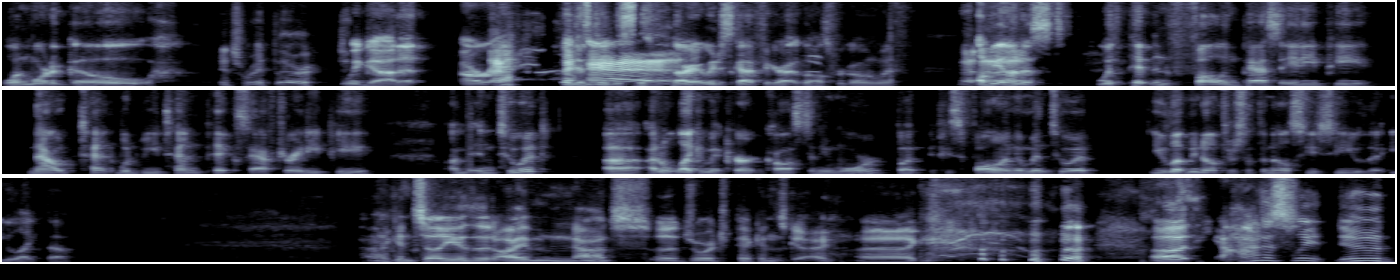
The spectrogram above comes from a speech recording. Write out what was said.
One more to go. It's right there. We got it. All right. We just need to. All right. We just got to figure out who else we're going with. I'll be honest. With Pittman falling past ADP, now ten would be ten picks after ADP. I'm into it. Uh, I don't like him at current cost anymore, but if he's falling him into it, you let me know if there's something else you see that you like though. I can tell you that I'm not a George Pickens guy. Uh, uh, honestly, dude,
